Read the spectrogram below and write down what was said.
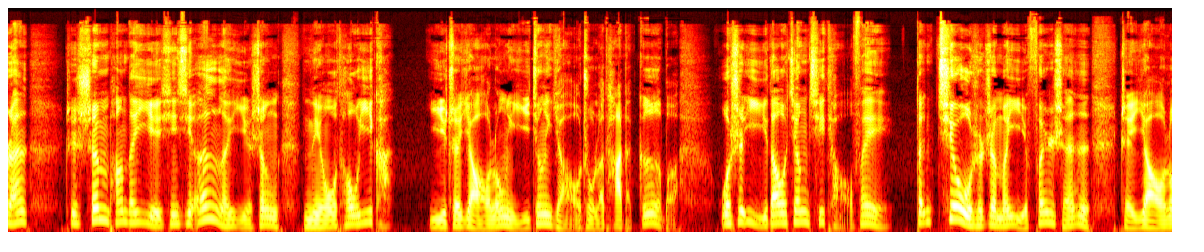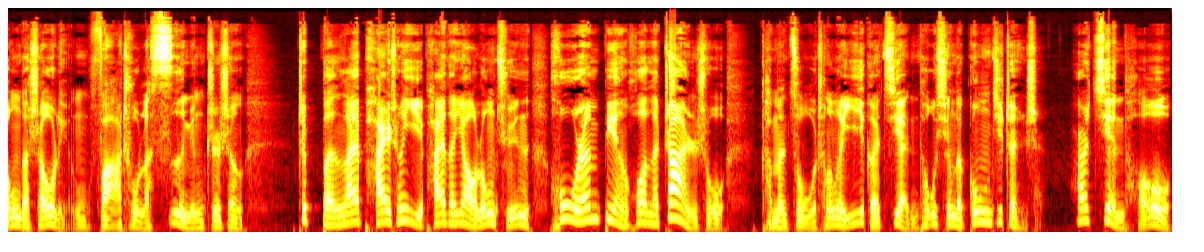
然，这身旁的叶欣欣嗯了一声，扭头一看，一只药龙已经咬住了他的胳膊。我是一刀将其挑飞，但就是这么一分神，这药龙的首领发出了嘶鸣之声。这本来排成一排的药龙群，忽然变换了战术，他们组成了一个箭头形的攻击阵势，而箭头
